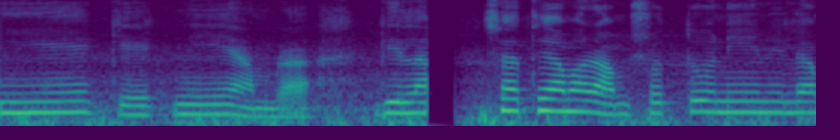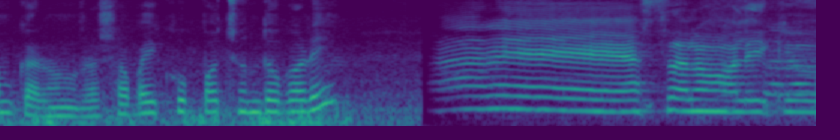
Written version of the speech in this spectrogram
নিয়ে কেক নিয়ে আমরা গেলাম। সাথে আমার আমসত্ত্বও নিয়ে নিলাম কারণ ওরা সবাই খুব পছন্দ করে। আরে আসসালামু আলাইকুম।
